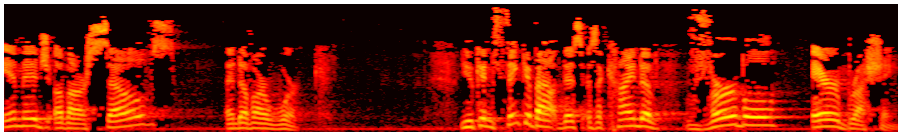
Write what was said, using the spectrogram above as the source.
image of ourselves and of our work. You can think about this as a kind of verbal airbrushing.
